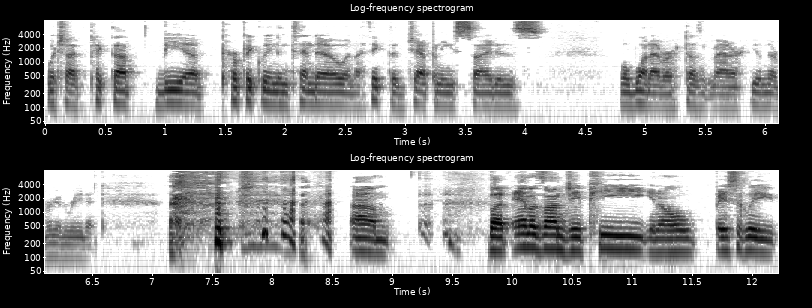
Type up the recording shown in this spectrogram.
which I picked up via Perfectly Nintendo, and I think the Japanese site is, well, whatever, it doesn't matter. You're never going to read it. um, but Amazon JP, you know, basically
